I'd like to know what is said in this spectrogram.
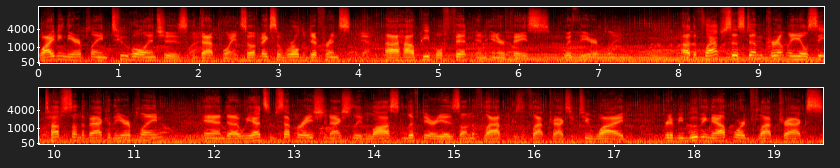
widening the airplane two whole inches at that point. So it makes a world of difference uh, how people fit and interface with the airplane. Uh, the flap system, currently you'll see tufts on the back of the airplane and uh, we had some separation, actually lost lift areas on the flap because the flap tracks are too wide. We're going to be moving the outboard flap tracks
